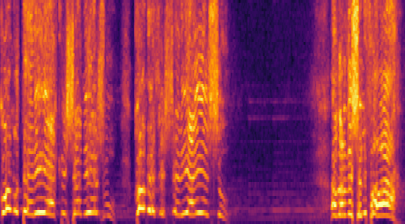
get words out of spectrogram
Como teria cristianismo? Como existiria isso? Agora deixa eu lhe falar.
